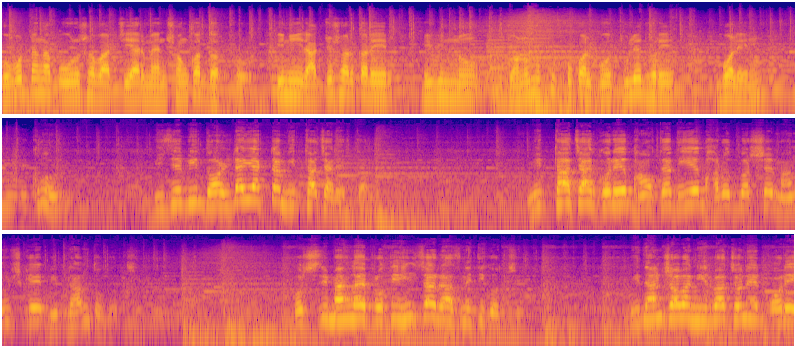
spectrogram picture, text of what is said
গোবরডাঙ্গা পৌরসভার চেয়ারম্যান শঙ্কর দত্ত। তিনি রাজ্য সরকারের বিভিন্ন জনমুখী প্রকল্প তুলে ধরে বলেন দেখুন বিজেপি দলটাই একটা মিথ্যাচারের দল। মিথ্যাচার করে ভাঁওতা দিয়ে ভারতবর্ষের মানুষকে বিভ্রান্ত করছে। পশ্চিমবাংলায় প্রতিহিংসার রাজনীতি করছে। বিধানসভা নির্বাচনের পরে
